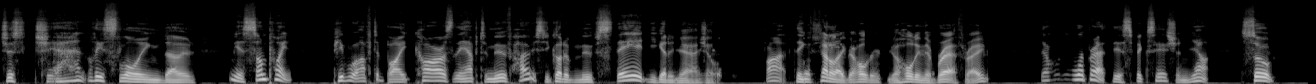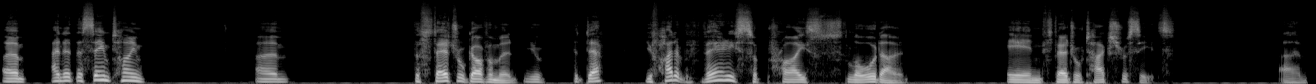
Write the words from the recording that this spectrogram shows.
just gently slowing down. I mean, at some point, people have to buy cars and they have to move house. You got to move state. You got to yeah, fat. Well, it's kind of like they're holding they're holding their breath, right? They're holding their breath, the asphyxiation. Yeah. So, um, and at the same time, um, the federal government, you the def, you've had a very surprise slowdown in federal tax receipts. Um,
